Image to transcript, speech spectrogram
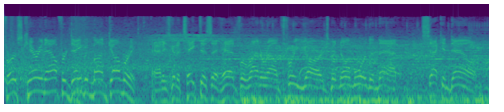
First carry now for David Montgomery. And he's going to take this ahead for right around three yards, but no more than that. Second down.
